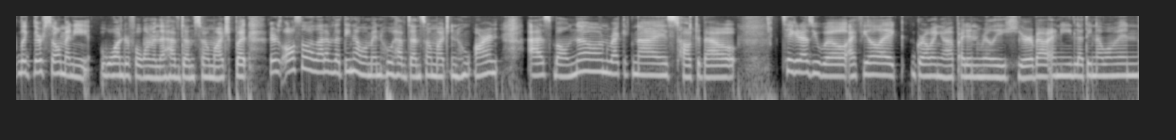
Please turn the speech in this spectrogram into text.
Like, there's so many wonderful women that have done so much, but there's also a lot of Latina women who have done so much and who aren't as well known, recognized, talked about take it as you will. I feel like growing up, I didn't really hear about any Latina women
